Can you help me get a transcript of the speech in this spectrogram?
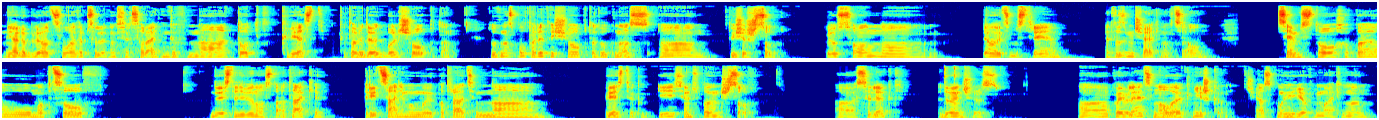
Я люблю отсылать абсолютно всех соратников на тот квест, который дает больше опыта. Тут у нас полторы тысячи опыта, тут у нас э, 1600. Плюс он э, делается быстрее, это замечательно в целом. 7100 хп у мопцов, 290 атаки, 30 аниме мы потратим на квестик и 7,5 часов. Uh, select Adventures. Появляется новая книжка. Сейчас мы ее внимательно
